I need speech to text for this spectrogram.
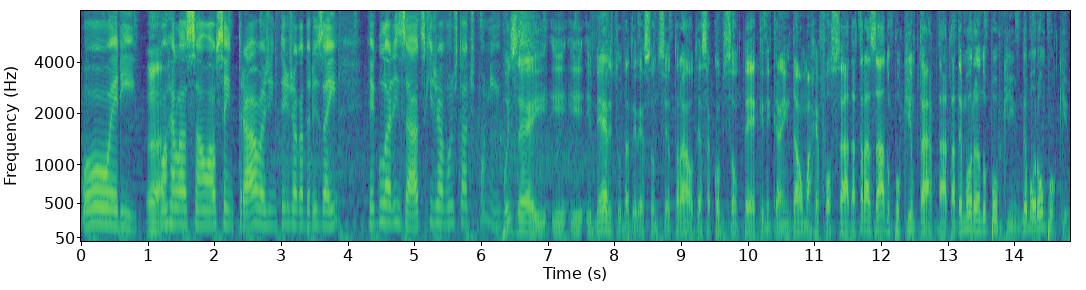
Ô, Eri, ah. com relação ao Central, a gente tem jogadores aí regularizados que já vão estar disponíveis. Pois é, e, e, e, mérito da direção do Central, dessa comissão técnica em dar uma reforçada, atrasado um pouquinho, tá, tá, tá demorando um pouquinho, demorou um pouquinho,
